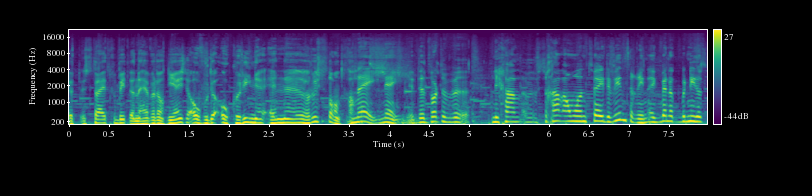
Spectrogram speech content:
het strijdgebied. En dan hebben we nog niet eens over de Oekraïne en Rusland gehad. Nee, nee. Dat wordt een, die gaan, ze gaan allemaal een tweede winter in. Ik ben ook benieuwd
